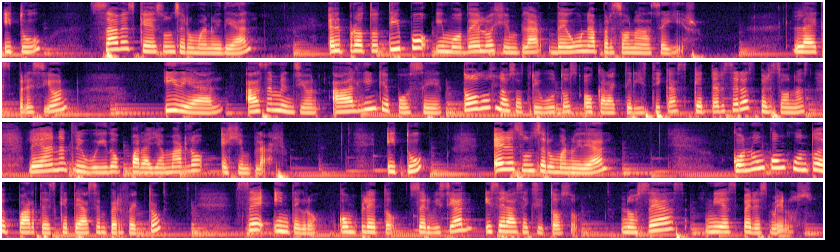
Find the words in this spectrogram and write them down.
¿Y tú? ¿Sabes qué es un ser humano ideal? El prototipo y modelo ejemplar de una persona a seguir. La expresión ideal hace mención a alguien que posee todos los atributos o características que terceras personas le han atribuido para llamarlo ejemplar. ¿Y tú? ¿Eres un ser humano ideal? ¿Con un conjunto de partes que te hacen perfecto? Sé íntegro, completo, servicial y serás exitoso. No seas ni esperes menos.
